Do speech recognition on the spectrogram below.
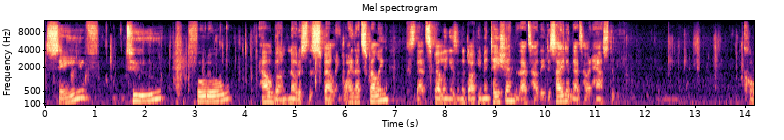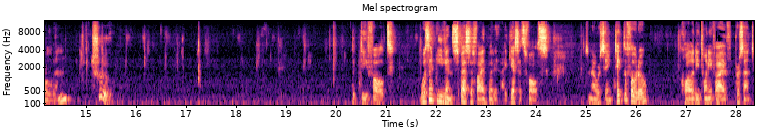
save to photo album, notice the spelling. Why that spelling? Because that spelling is in the documentation, that's how they decided, that's how it has to be. Colon, true. The default wasn't even specified, but I guess it's false. So now we're saying take the photo, quality 25%,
